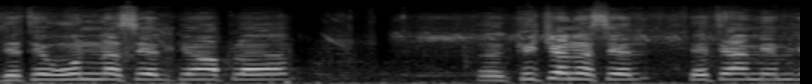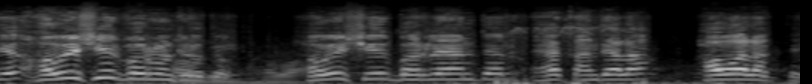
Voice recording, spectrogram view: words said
जेथे ऊन नसेल किंवा आपलं किचन असेल तेथे आम्ही म्हणजे हवेशीर भरून ठेवतो हवा. हवेशीर भरल्यानंतर ह्या कांद्याला हवा लागते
